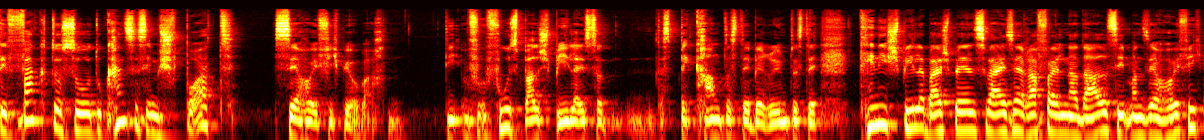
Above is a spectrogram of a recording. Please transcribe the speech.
de facto so, du kannst es im Sport sehr häufig beobachten die Fußballspieler ist so das bekannteste, berühmteste. Tennisspieler beispielsweise, Rafael Nadal sieht man sehr häufig.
